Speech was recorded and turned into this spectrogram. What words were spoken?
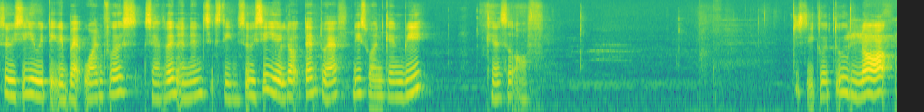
so we see here we take the back one first 7 and then 16 so we see here log 10 12 this one can be cancel off. Just equal to log.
